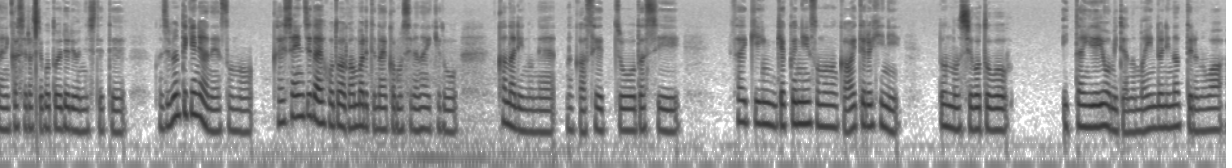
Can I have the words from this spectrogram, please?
何かしら仕事を入れるようにしてて、まあ、自分的にはねその会社員時代ほどは頑張れてないかもしれないけどかなりのねなんか成長だし最近逆にそのなんか空いてる日にどんどん仕事を一旦入れようみたいなマインドになってるのは、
